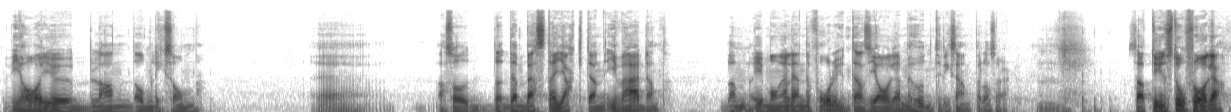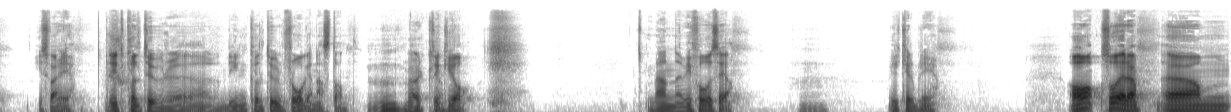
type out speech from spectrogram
vi har ju bland de liksom Alltså den bästa jakten i världen. Bland, I många länder får du inte ens jaga med hund till exempel och sådär. Så att det är en stor fråga i Sverige. Det är, ett kultur, eh, det är en kulturfråga nästan, Mm, tycker jag. Men eh, vi får väl se vilka det blir. Ja, så är det. Ehm,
